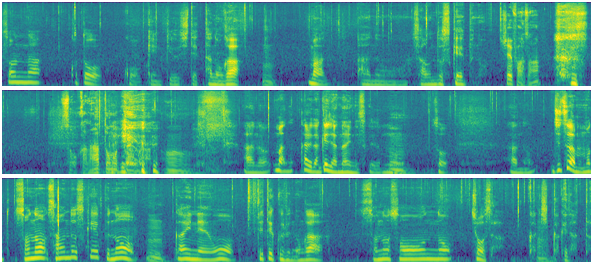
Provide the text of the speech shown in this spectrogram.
そんなことをこう研究してたのがうんうん。まああのサウンドスケープのシェファーさん？そうかなと思った今。あのまあ彼だけじゃないんですけどうん。も、そう。あの実はもそのサウンドスケープのうん。概念を出てくるのがその騒音の調査がきっかけだった、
